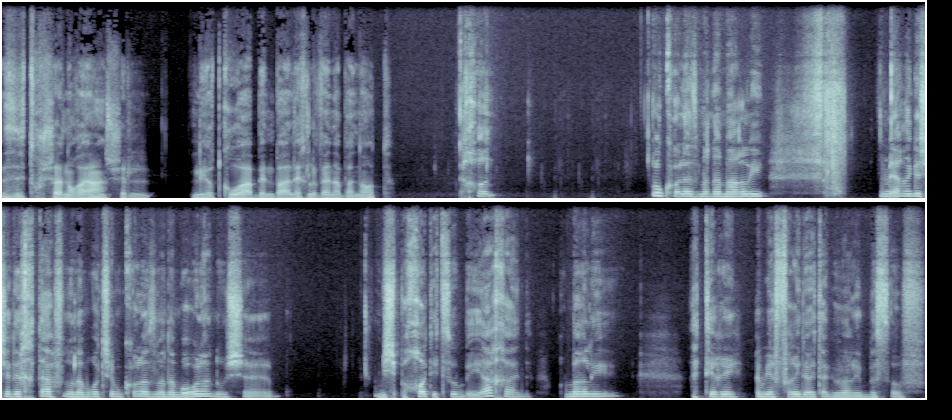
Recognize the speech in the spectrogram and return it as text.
זו תחושה נוראה של להיות קרועה בין בעלך לבין הבנות. נכון. הוא כל הזמן אמר לי, מהרגע שנחטפנו, למרות שהם כל הזמן אמרו לנו שמשפחות יצאו ביחד, הוא אמר לי, את תראי, הם יפרידו את הגברים בסוף,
